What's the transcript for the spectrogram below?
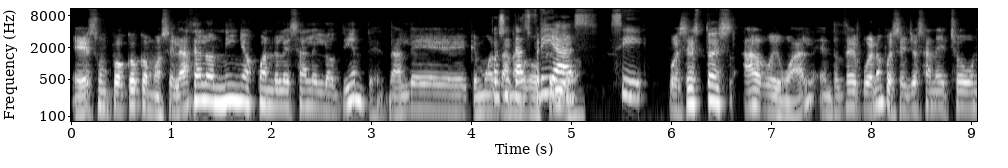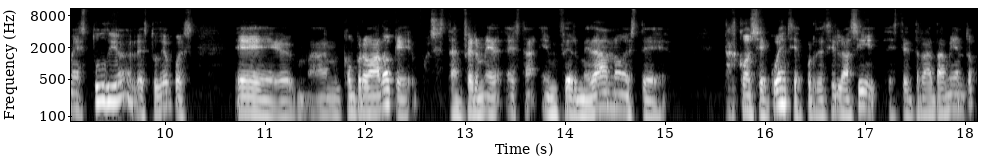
es un poco como se le hace a los niños cuando les salen los dientes, darle que muerdan cositas algo frío. frías. Sí, Pues esto es algo igual. Entonces, bueno, pues ellos han hecho un estudio. El estudio, pues, eh, han comprobado que pues, esta, enferme- esta enfermedad, ¿no? Este, estas consecuencias, por decirlo así, este tratamiento,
